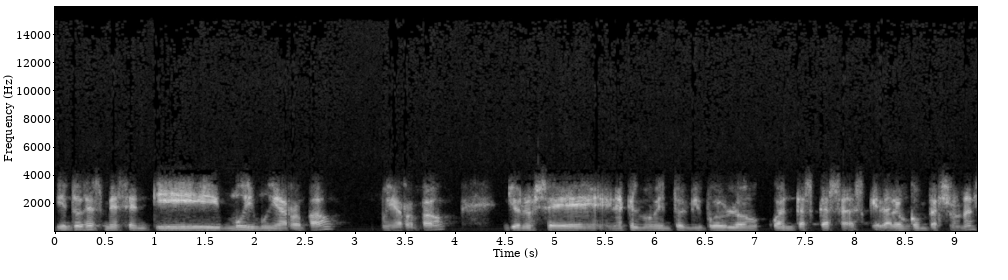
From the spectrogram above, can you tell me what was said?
Y entonces me sentí muy, muy arropado, muy arropado. Yo no sé en aquel momento en mi pueblo cuántas casas quedaron con personas,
